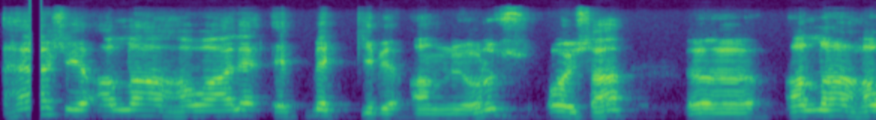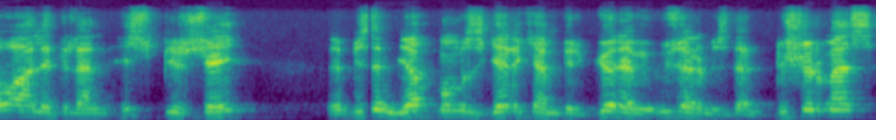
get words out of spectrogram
her şeyi Allah'a havale etmek gibi anlıyoruz. Oysa e, Allah'a havale edilen hiçbir şey e, bizim yapmamız gereken bir görevi üzerimizden düşürmez.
